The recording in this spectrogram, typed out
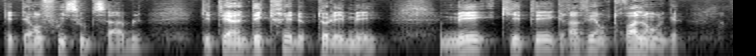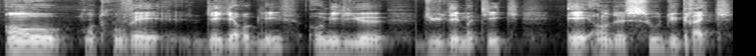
qui était enfouie sous le sable, qui était un décret de Ptolémée, mais qui était gravé en trois langues. En haut, on trouvait des hiéroglyphes, au milieu du démotique et en dessous du grec.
